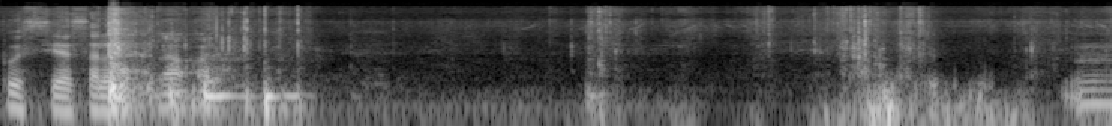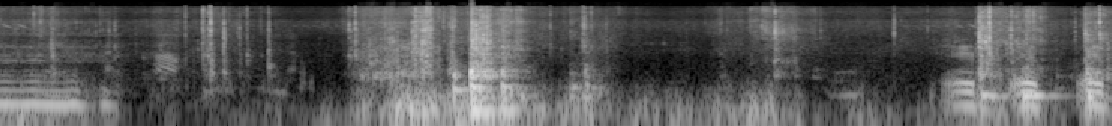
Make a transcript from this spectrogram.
ผู้เสียสละเนาะอืม อึบอึบอึบ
